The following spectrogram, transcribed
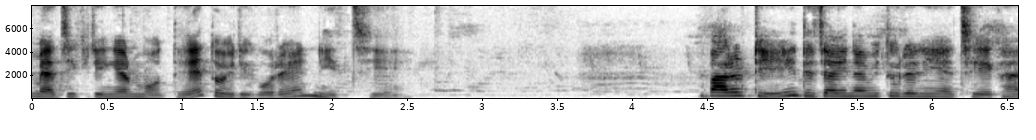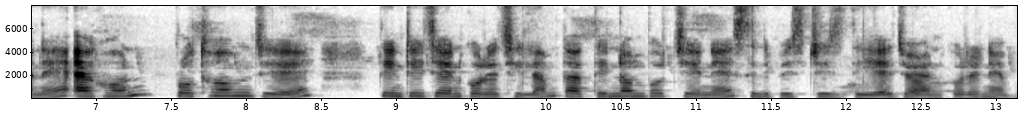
ম্যাজিক রিংয়ের মধ্যে তৈরি করে নিচ্ছি। বারোটি ডিজাইন আমি তুলে নিয়েছি এখানে। এখন প্রথম যে তিনটি চেন করেছিলাম, তার তিন নম্বর চেনে স্লিপ স্টিচ দিয়ে জয়েন করে নেব।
